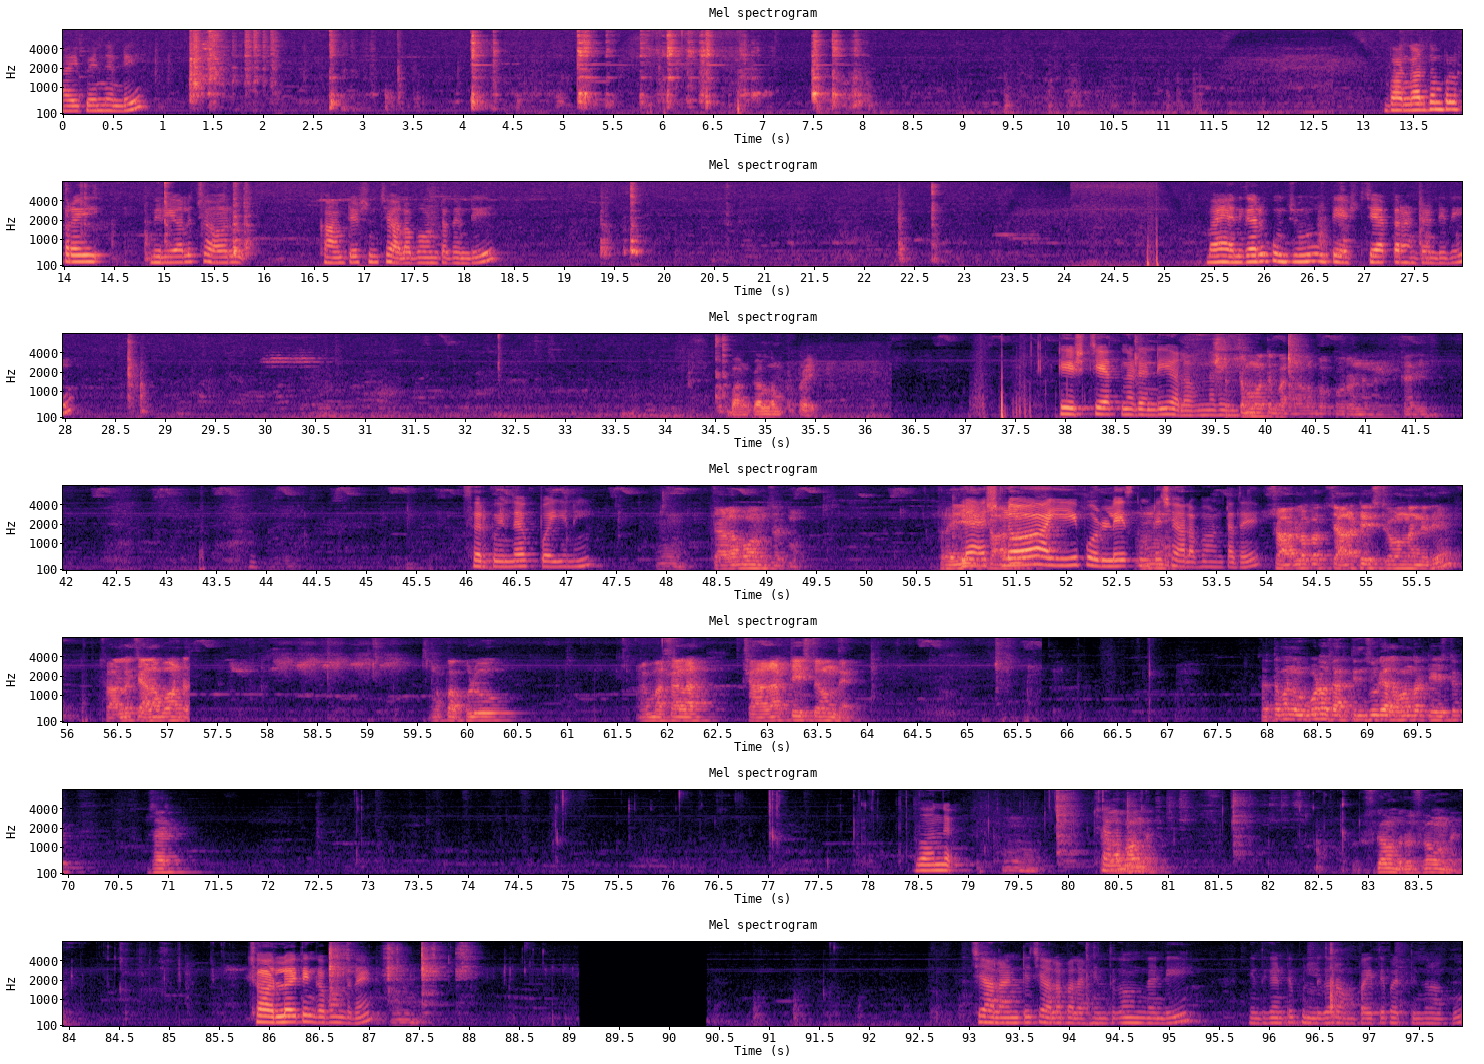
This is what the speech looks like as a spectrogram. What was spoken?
అయిపోయిందండి. బంగాళదుంపల ఫ్రై మిరియాల చారు కాంబినేషన్ చాలా బాగుంటుందండి. మా ఆయనగారు కొంచెం టేస్ట్ చేస్తారంటండి ఇది. బంగాళదుంప ఫ్రై. టేస్ట్ చేస్తున్నాడండి అలా ఉన్నది? కూర కర్రీ. సరిపోయిందా? పొయ్యిని? చాలా బాగుంది సార్ లాస్ట్లో అవి పొడులు వేసుకుంటే చాలా బాగుంటుంది. వచ్చి చాలా టేస్ట్గా ఉందండి ఇది. చారులో చాలా బాగుంటుంది. పప్పులు మసాలా చాలా టేస్ట్గా ఉంది. సత్తమ్మ నువ్వు కూడా ఒకసారి తిని చూడు ఎలా ఉందో టేస్ట్ సరే బాగుంది. చాలా బాగుంది. రుచిగా ఉంది రుచిగా ఉంది. చారులో అయితే ఇంకా బాగుంటుంది. చాలా అంటే చాలా బలహీనతగా ఉందండి. ఎందుకంటే ఫుల్గా రంప అయితే పట్టింది నాకు.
